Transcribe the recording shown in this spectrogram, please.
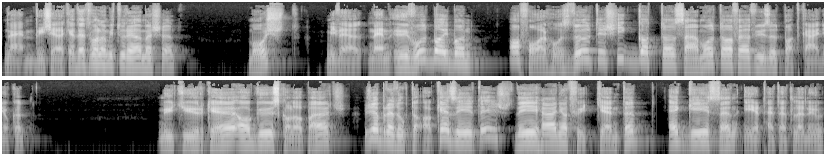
nem viselkedett valami türelmesen. Most, mivel nem ő volt bajban, a falhoz dőlt, és higgadtal számolta a felfűzött patkányokat. Műtyürke, a gőzkalapács, zsebre a kezét, és néhányat füttyentett, egészen érthetetlenül.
